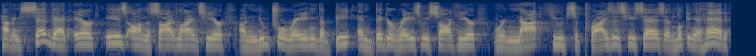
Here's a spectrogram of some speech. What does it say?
Having said that, Eric is on the sidelines here. A neutral rating. The beat and bigger raise we saw here were not huge surprises, he says. And looking ahead,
